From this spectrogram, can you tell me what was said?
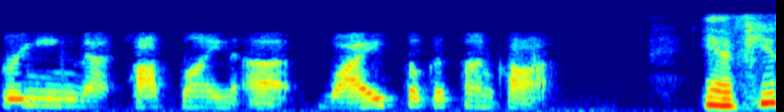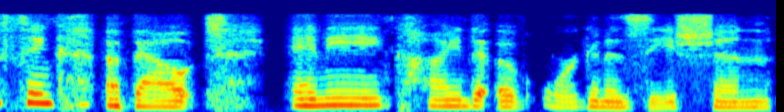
bringing that top line up? Why focus on cost? Yeah, if you think about any kind of organization,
